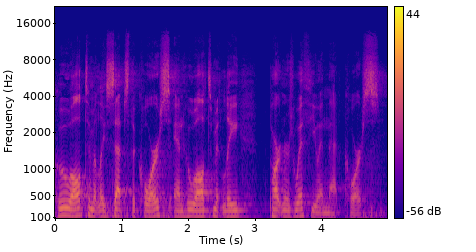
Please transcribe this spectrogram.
who ultimately sets the course and who ultimately partners with you in that course.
